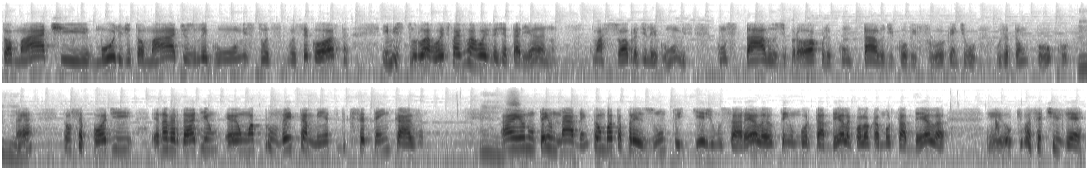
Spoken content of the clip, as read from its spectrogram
tomate, molho de tomate, os legumes, todos que você gosta, e mistura o arroz, faz um arroz vegetariano, com uma sobra de legumes, com os talos de brócolis, com talo de couve-flor, que a gente usa tão pouco, Uhum. né? Então você pode, é, na verdade, é um, é um aproveitamento do que você tem em casa. Isso. Ah, eu não tenho nada. Então bota presunto e queijo mussarela, eu tenho mortadela, coloca mortadela, e o que você tiver.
